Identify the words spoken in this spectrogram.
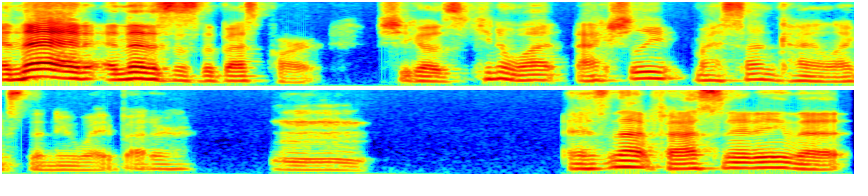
and then and then this is the best part she goes, you know what? Actually, my son kind of likes the new way better. Mm. Isn't that fascinating that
